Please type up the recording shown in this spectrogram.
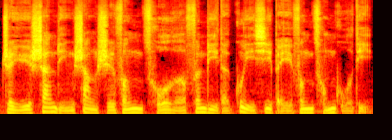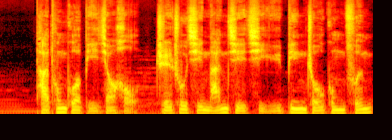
至于山岭上石峰嵯峨分立的桂西北峰丛谷地，他通过比较后指出其南界起于滨州公村，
